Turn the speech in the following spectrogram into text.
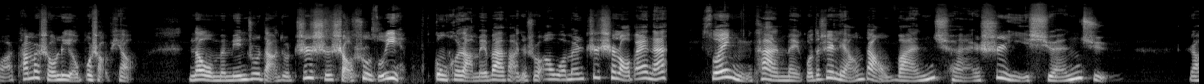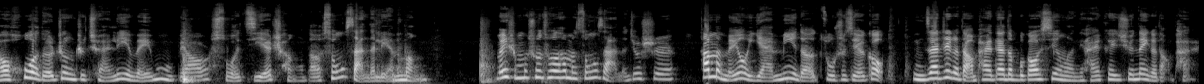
啊，他们手里有不少票。那我们民主党就支持少数族裔，共和党没办法，就说啊，我们支持老白男。所以你看，美国的这两党完全是以选举。然后获得政治权利为目标所结成的松散的联盟，为什么说说他们松散呢？就是他们没有严密的组织结构。你在这个党派待的不高兴了，你还可以去那个党派。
